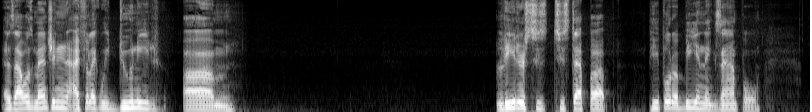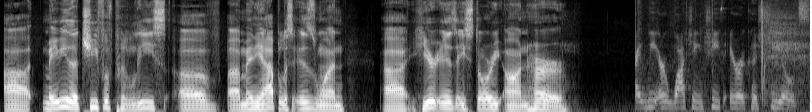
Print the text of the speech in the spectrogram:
as i was mentioning i feel like we do need um leaders to to step up people to be an example. Uh maybe the chief of police of uh, minneapolis is one. Uh here is a story on her. We are watching Chief Erika Shields.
